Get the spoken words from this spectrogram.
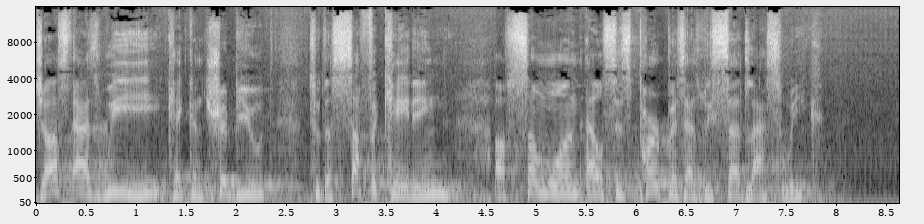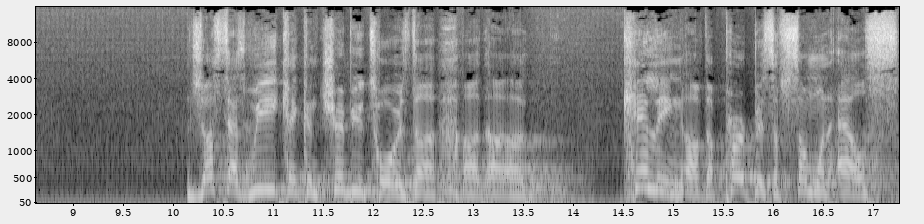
Just as we can contribute to the suffocating of someone else's purpose, as we said last week, just as we can contribute towards the uh, uh, uh, killing of the purpose of someone else,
